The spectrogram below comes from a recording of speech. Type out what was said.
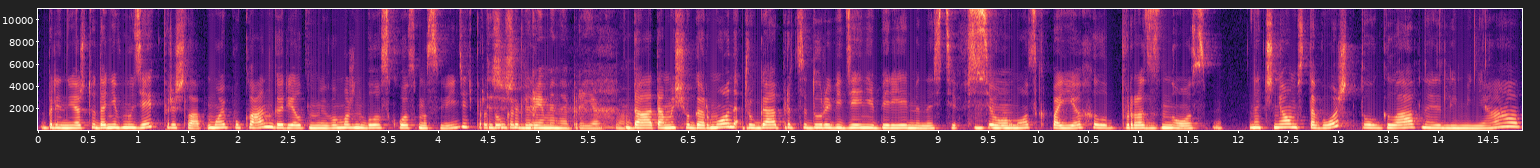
блин, я же туда не в музей пришла. Мой пукан горел, там его можно было с космоса видеть. Про Ты то, же как еще беременная приехала. Да, там еще гормоны, другая процедура ведения беременности. Все, угу. мозг поехал в разнос. Начнем с того, что главное для меня,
